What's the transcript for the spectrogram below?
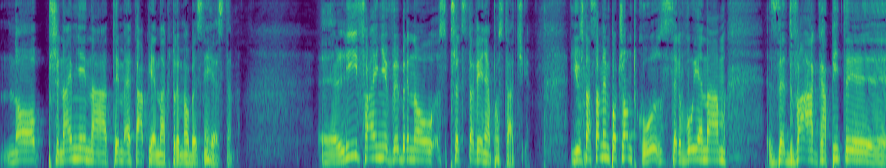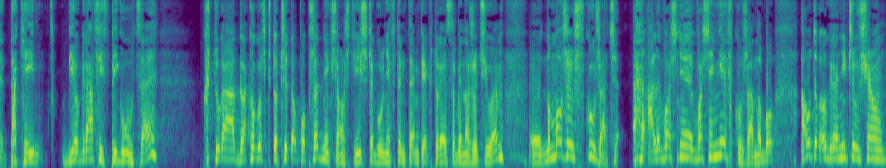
no Przynajmniej na tym etapie, na którym obecnie jestem. Lee fajnie wybrnął z przedstawienia postaci. Już na samym początku serwuje nam ze dwa akapity takiej biografii w pigułce, która dla kogoś, kto czytał poprzednie książki, szczególnie w tym tempie, które sobie narzuciłem, e, no może już wkurzać, ale właśnie, właśnie nie wkurza, no bo autor ograniczył się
